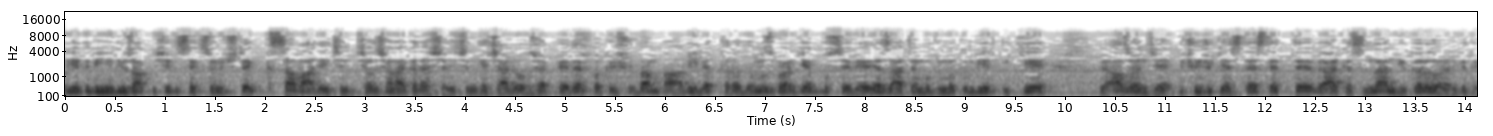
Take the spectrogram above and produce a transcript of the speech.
07 1767 83'te kısa vade için çalışan arkadaşlar için geçerli olacak bir hedef. Bakın şuradan mavi ile taradığımız bölge bu seviyeye zaten bugün bakın 1 2 ve az önce üçüncü kez test etti ve arkasından yukarı doğru harekete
